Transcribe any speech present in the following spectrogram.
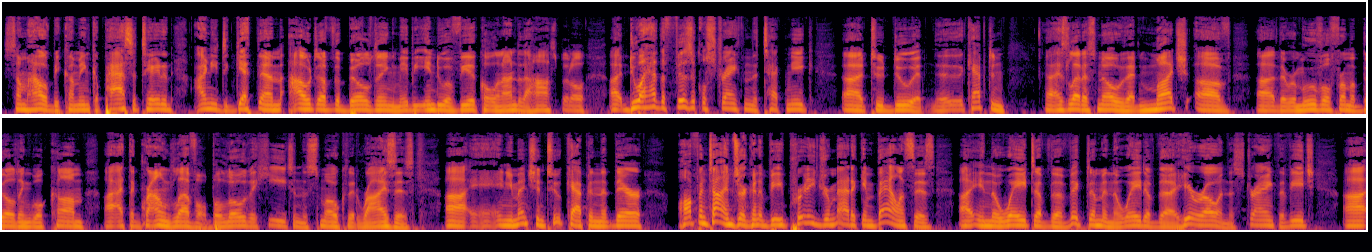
somehow become incapacitated, I need to get them out of the building, maybe into a vehicle and onto the hospital. Uh, do I have the physical strength and the technique uh, to do it? the captain uh, has let us know that much of uh, the removal from a building will come uh, at the ground level, below the heat and the smoke that rises. Uh, and you mentioned too, Captain, that there oftentimes are going to be pretty dramatic imbalances uh, in the weight of the victim and the weight of the hero and the strength of each. Uh,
